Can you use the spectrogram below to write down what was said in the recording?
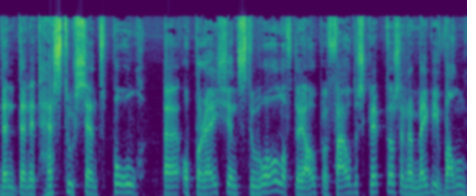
then then it has to send poll uh, operations to all of the open file descriptors and then maybe one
